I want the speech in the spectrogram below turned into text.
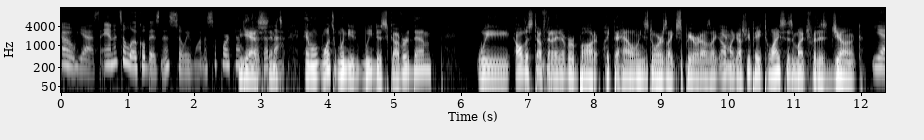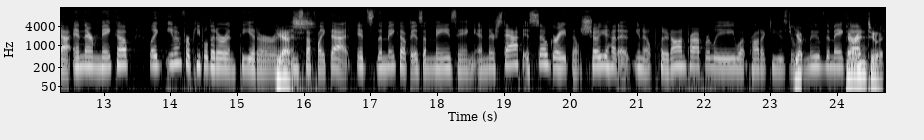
oh yes, and it's a local business, so we want to support them. Yes, because of and and once when we discovered them, we all the stuff that I'd ever bought at like the Halloween stores, like Spirit, I was like, oh my gosh, we paid twice as much for this junk. Yeah, and their makeup, like even for people that are in theater and, and stuff like that, it's the makeup is amazing, and their staff is so great. They'll show you how to, you know, put it on properly, what product to use to Yep. remove the makeup. They're into it.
